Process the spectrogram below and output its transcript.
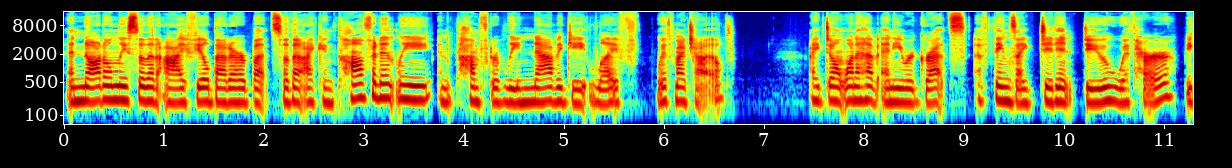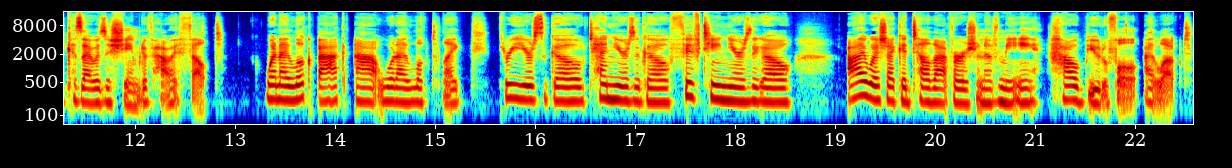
And not only so that I feel better, but so that I can confidently and comfortably navigate life with my child. I don't want to have any regrets of things I didn't do with her because I was ashamed of how I felt. When I look back at what I looked like three years ago, 10 years ago, 15 years ago, I wish I could tell that version of me how beautiful I looked,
